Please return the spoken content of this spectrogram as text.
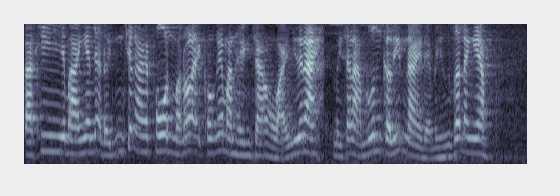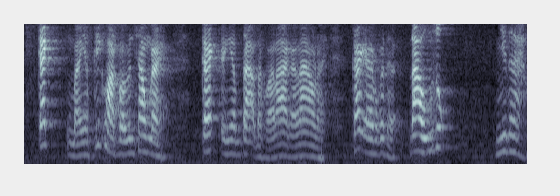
Và khi mà anh em nhận được những chiếc iPhone mà nó lại có cái màn hình chào hỏi như thế này Mình sẽ làm luôn clip này để mình hướng dẫn anh em Cách mà anh em kích hoạt vào bên trong này Cách anh em tạo tài khoản ai cả lao này Cách em có thể đào ứng dụng như thế nào.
